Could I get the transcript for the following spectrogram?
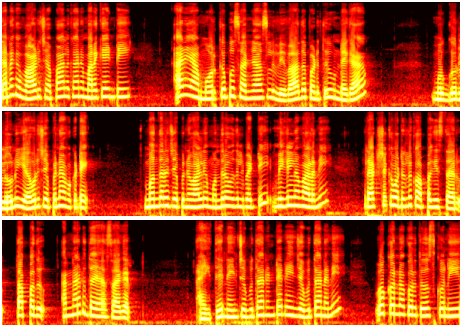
కనుక వాడు చెప్పాలి కానీ మనకేంటి? అని ఆ మూర్ఖపు సన్యాసులు వివాదపడుతూ ఉండగా ముగ్గురులోనూ ఎవరు చెప్పినా ఒకటే. ముందర చెప్పిన వాళ్ళని ముందర వదిలిపెట్టి మిగిలిన వాళ్ళని రక్షక భటులకు అప్పగిస్తారు. తప్పదు అన్నాడు దయాసాగర్. అయితే నేను చెబుతానంటే నేను చెబుతానని ఒకరినొకరు తోసుకొని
